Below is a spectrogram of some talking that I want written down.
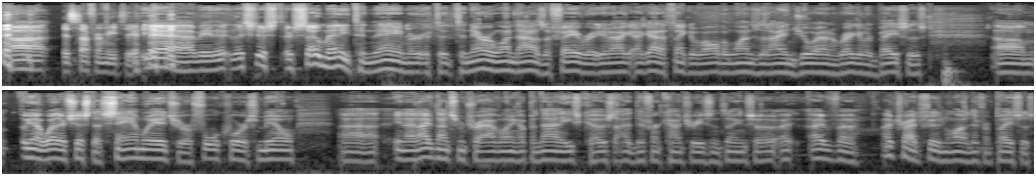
Uh, it's tough for me too. yeah, I mean, it, it's just there's so many to name or to, to narrow one down as a favorite. You know, I, I got to think of all the ones that I enjoy on a regular basis. Um, you know, whether it's just a sandwich or a full course meal. Uh, you know, and I've done some traveling up and down the East Coast. I had different countries and things. So I, I've uh, I've tried food in a lot of different places,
